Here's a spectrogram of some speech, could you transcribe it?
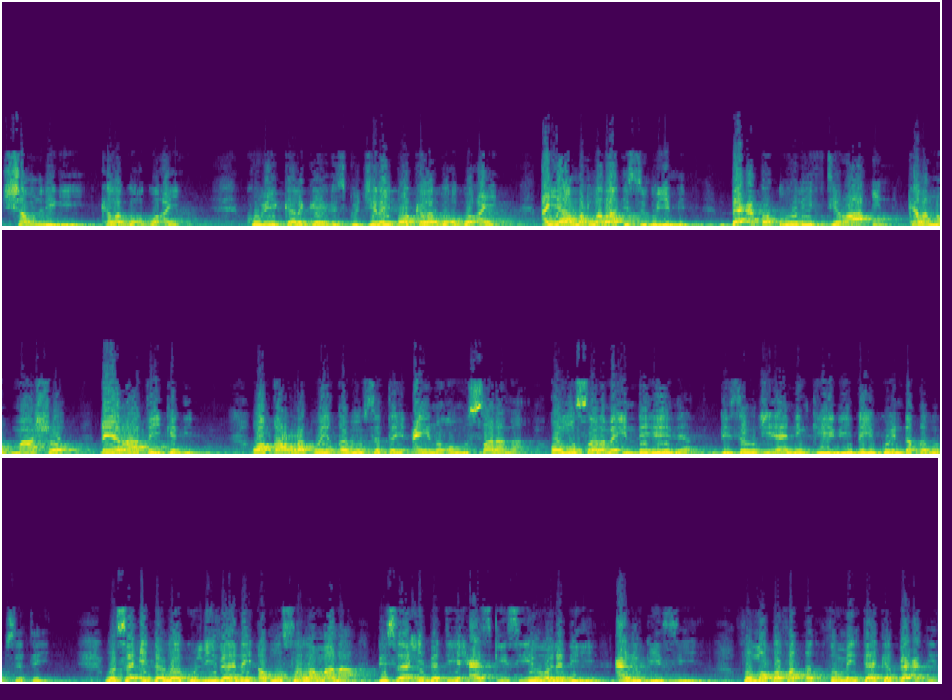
shamligii kala go'go'ay kuwii kala isku jiray oo kala go'go'ay ayaa mar labaad isugu yimid. Bacda tuuli iftiraaqin kala noqmaasho dheeraatay kadib. Wa qarad way qaboobsatay caynu umu salama. Umu salama indhaheeda bisawjihaa ninkeedii ayay ku indho qaboobsatay wa sacida waa ku liibaanay abuu salamana bisaaxibatii xaaskiisii iyo waladihi canugiisii. Uma intaa ka bacdi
